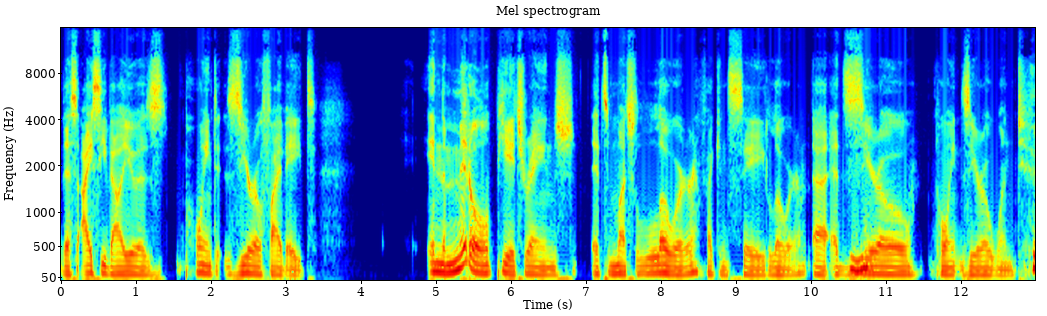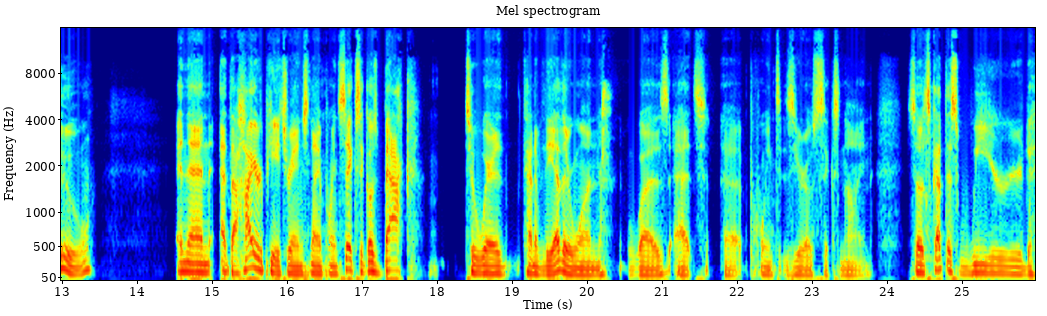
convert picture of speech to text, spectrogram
this IC value is 0.058. In the middle pH range, it's much lower, if I can say lower, uh, at mm-hmm. 0.012. And then at the higher pH range, 9.6, it goes back to where kind of the other one was at uh, 0.069. So it's got this weird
